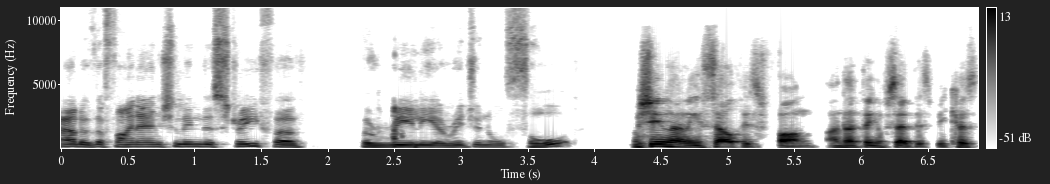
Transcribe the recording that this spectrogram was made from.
out of the financial industry for for really original thought? Machine learning itself is fun. And I don't think I've said this because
